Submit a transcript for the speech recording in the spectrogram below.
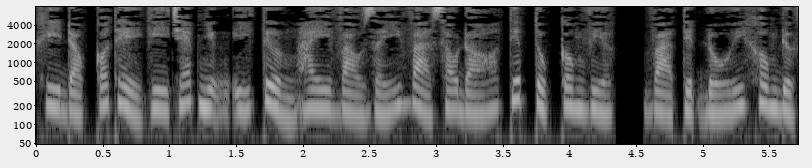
Khi đọc có thể ghi chép những ý tưởng hay vào giấy và sau đó tiếp tục công việc và tuyệt đối không được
